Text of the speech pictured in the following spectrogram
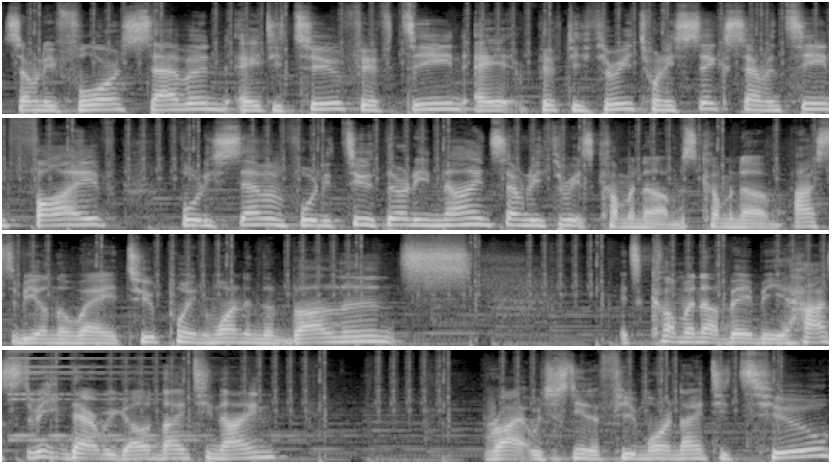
74, 7, 82, 15, 8, 53, 26, 17, 5, 47, 42, 39, 73. It's coming up. It's coming up. Has to be on the way. 2.1 in the balance. It's coming up, baby. It has to be. There we go. 99. Right, we just need a few more. 92.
